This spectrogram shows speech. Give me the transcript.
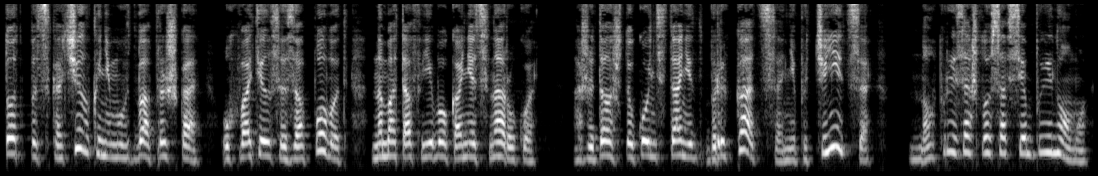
тот подскочил к нему в два прыжка, ухватился за повод, намотав его конец на руку. Ожидал, что конь станет брыкаться, не подчиниться, но произошло совсем по-иному.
